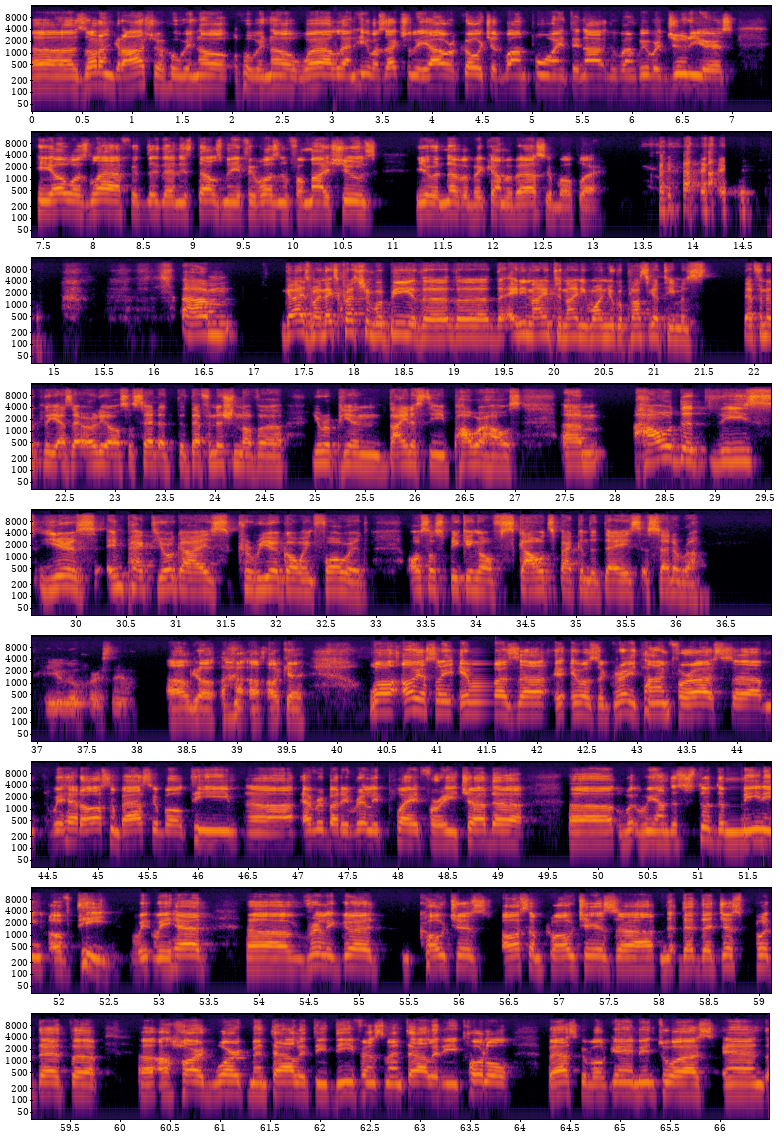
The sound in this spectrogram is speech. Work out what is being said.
uh, Zoran Grasha, who we know who we know well, and he was actually our coach at one point. And when we were juniors, he always laughed and he tells me if it wasn't for my shoes, you would never become a basketball player. um, guys, my next question would be the the the 89 to 91 Yugoslavia team is definitely, as I earlier also said, at the definition of a European dynasty powerhouse. Um, how did these years impact your guys' career going forward? Also, speaking of scouts back in the days, etc. You go first now. I'll go. okay. Well, obviously, it was uh, it, it, was a great time for us. Um, we had an awesome basketball team. Uh, everybody really played for each other. Uh, we, we, understood the meaning of team. We, we had uh, really good coaches, awesome coaches uh, that, that just put that uh, a hard work mentality, defense mentality, total basketball game into us, and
